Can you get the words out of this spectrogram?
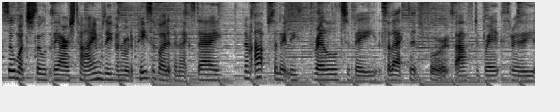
So much so that the Irish Times even wrote a piece about it the next day. I'm absolutely thrilled to be selected for BAFTA Breakthrough.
